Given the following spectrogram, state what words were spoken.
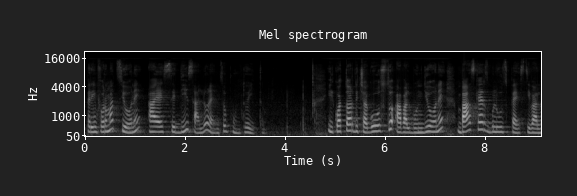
Per informazione asdsanlorenzo.it. Il 14 agosto a Valbondione Baskers Blues Festival.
